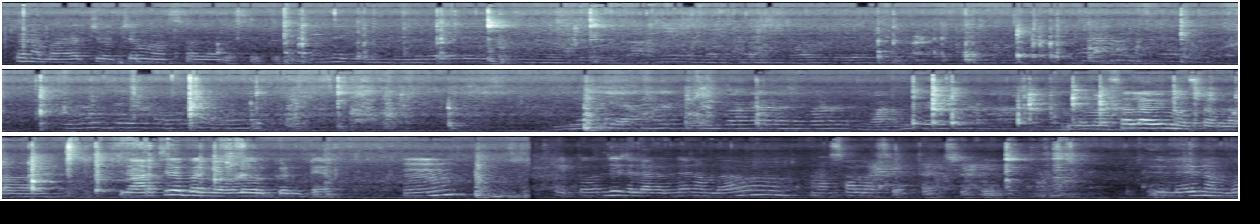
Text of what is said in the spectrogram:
இப்போ நம்ம அரைச்சி வச்ச மசாலாவை சேர்த்துக்கலாம் இந்த மசாலாவே மசாலா. இது அரைச்சது பாருங்க எவ்வளோ இருக்குன்ட்டு. ம்? இப்போ வந்து இதில் வந்து நம்ம மசாலா சேர்த்தாச்சு இதில் நம்ம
